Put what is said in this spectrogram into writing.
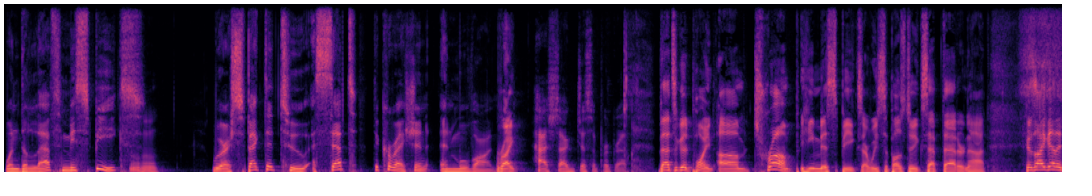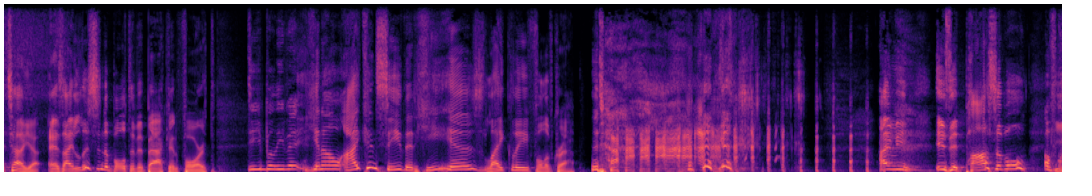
when the left misspeaks, Mm-hmm. We are expected to accept the correction and move on. Right. Hashtag just a progressive. That's a good point. Um, Trump, he misspeaks. Are we supposed to accept that or not? Because I got to tell you, as I listen to both of it back and forth, do you believe it? You know, I can see that he is likely full of crap. I mean, is it possible? Of Yes,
